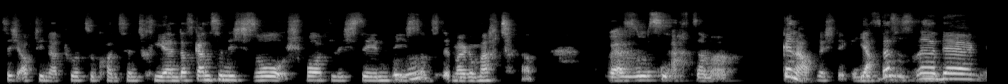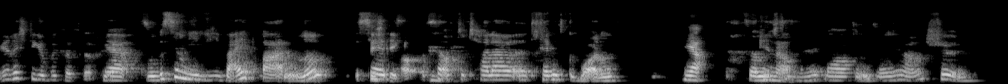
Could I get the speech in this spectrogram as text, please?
sich auf die Natur zu konzentrieren. Das Ganze nicht so sportlich sehen, wie mhm. ich sonst immer gemacht habe. Also so ein bisschen achtsamer. Genau, richtig. Ja, das ist äh, der richtige Begriff dafür. Ja, so ein bisschen wie, wie Waldbaden, ne? Ist ja, jetzt auch, ist ja auch totaler äh, Trend geworden. Ja, Achtsam genau. Waldlaufen und so, ja, schön.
